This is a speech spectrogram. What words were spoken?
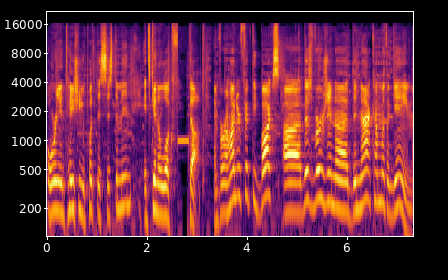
orientation you put the system in, it's gonna look up. And for 150 bucks, uh, this version uh, did not come with a game.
